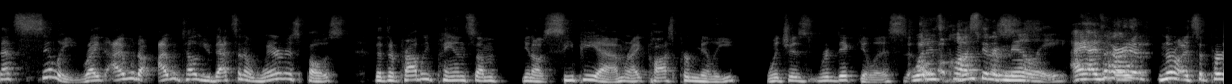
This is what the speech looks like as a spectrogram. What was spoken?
that's silly, right? I would I would tell you that's an awareness post that they're probably paying some, you know, CPM, right? Cost per mille which is ridiculous. What is oh, cost per mille? I, have heard oh, of no, no, it's a per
